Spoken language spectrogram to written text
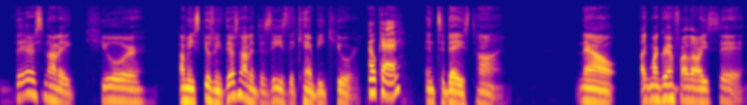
there's not a cure. I mean, excuse me, there's not a disease that can't be cured Okay. in today's time. Now, like my grandfather always said,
